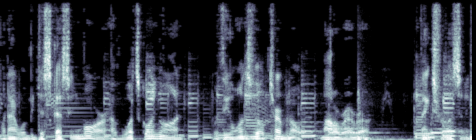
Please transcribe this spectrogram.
when I will be discussing more of what's going on with the Owensville Terminal Model Railroad. Thanks for listening.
